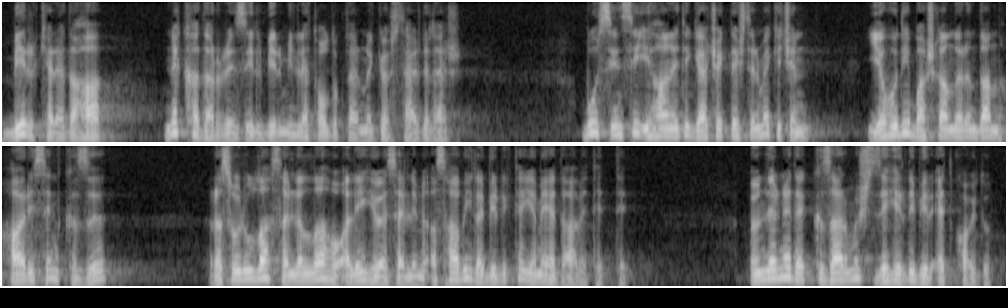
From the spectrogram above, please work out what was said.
bir kere daha ne kadar rezil bir millet olduklarını gösterdiler. Bu sinsi ihaneti gerçekleştirmek için Yahudi başkanlarından Haris'in kızı Resulullah sallallahu aleyhi ve sellemi ashabıyla birlikte yemeğe davet etti. Önlerine de kızarmış zehirli bir et koydu.''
